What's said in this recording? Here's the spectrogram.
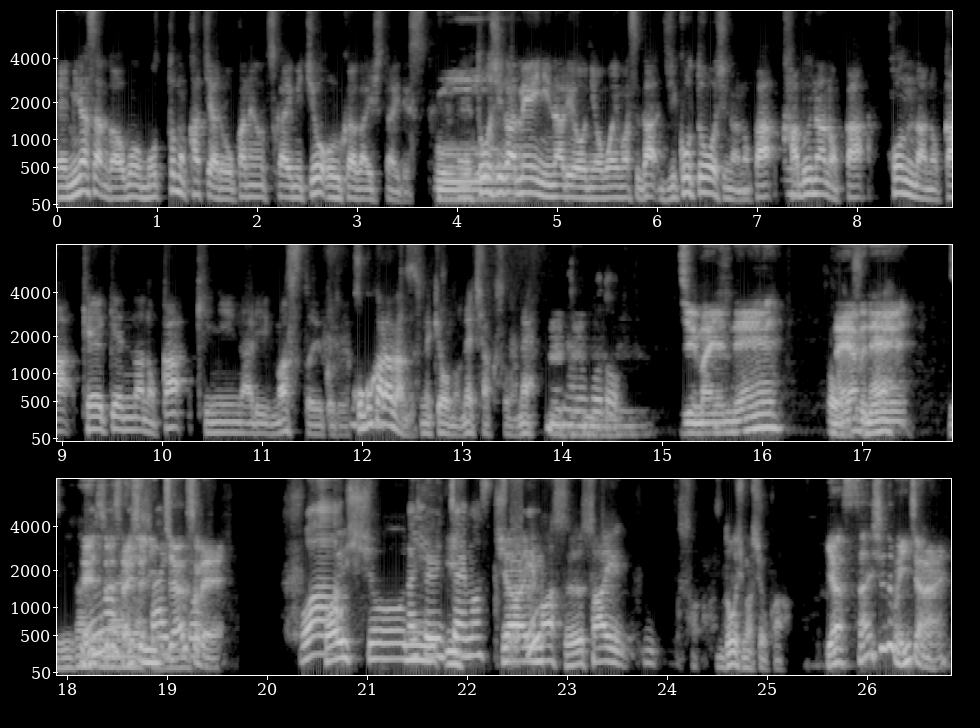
えー皆さんが思う最も価値あるお金の使い道をお伺いしたいです。えー投資がメインになるように思いますが、自己投資なのか、株なのか、本なのか、経験なのか気になりますということで、ここからなんですね、今日のね、着想ね。うんなるほど。10万円ね。悩むすね。ね。え、それ最初に言っちゃう？それ。わあ、最初に言っちゃいます言っちゃいます？最さどうしましょうか？いや、最初でもいいんじゃない？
